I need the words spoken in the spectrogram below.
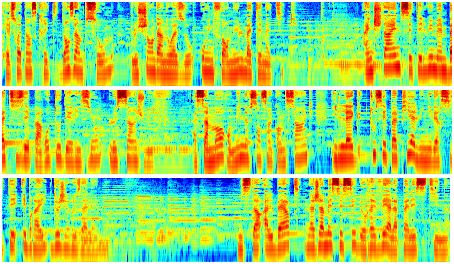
qu'elle soit inscrite dans un psaume, le chant d'un oiseau ou une formule mathématique. Einstein s'était lui-même baptisé par autodérision le Saint juif. À sa mort en 1955, il lègue tous ses papiers à l'université hébraïque de Jérusalem. Mr. Albert n'a jamais cessé de rêver à la Palestine,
